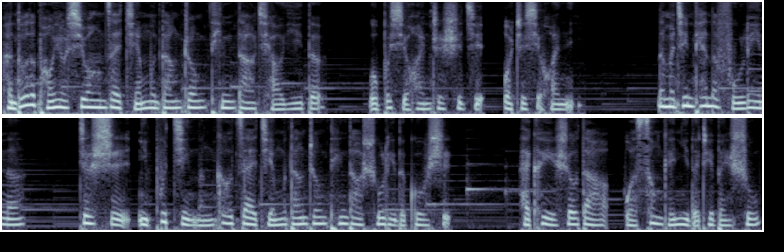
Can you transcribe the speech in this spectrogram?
很多的朋友希望在节目当中听到乔伊的《我不喜欢这世界，我只喜欢你》。那么今天的福利呢？就是你不仅能够在节目当中听到书里的故事，还可以收到我送给你的这本书，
